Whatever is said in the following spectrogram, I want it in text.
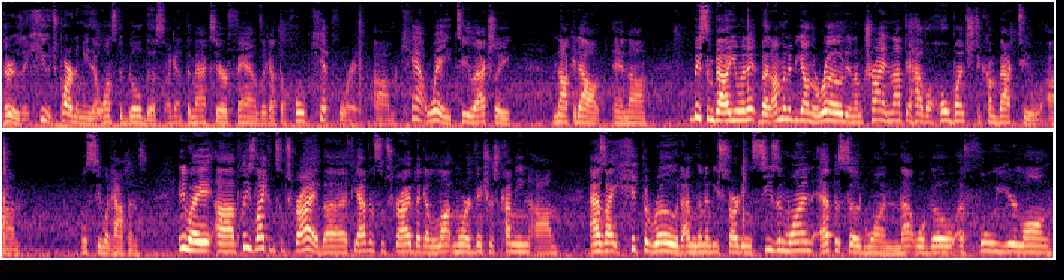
there is a huge part of me that wants to build this. I got the MaxxAir fans. I got the whole kit for it. Um, can't wait to actually knock it out. And um, there'll be some value in it, but I'm going to be on the road, and I'm trying not to have a whole bunch to come back to. Um, we'll see what happens. Anyway, uh, please like and subscribe. Uh, if you haven't subscribed, I got a lot more adventures coming. Um, as I hit the road, I'm going to be starting season one, episode one. That will go a full year long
